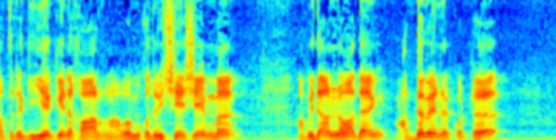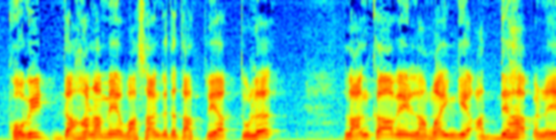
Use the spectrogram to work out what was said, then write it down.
අතට ගියේ කියන කාරණාව. මොකද විශේෂයෙන්ම අපි දන්නවා දැන් අද වෙනකොට COVID-19 වසංගත තත්වයක් තුල ලංකාවේ ළමයින්ගේ අධ්‍යාපනය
